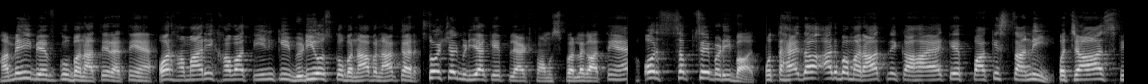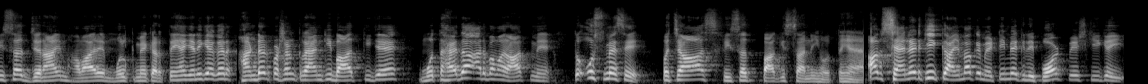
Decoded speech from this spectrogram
ہمیں ہی بیوقوف بناتے رہتے ہیں اور ہماری خواتین کی ویڈیوز کو بنا بنا کر سوشل میڈیا کے پلیٹ فارمز پر لگاتے ہیں۔ اور سب سے بڑی بات، متحدہ عرب امارات نے کہا ہے کہ پاکستانی پچاس فیصد جرائم ہمارے ملک میں کرتے ہیں۔ یعنی کہ اگر ہنڈریڈ پرسنٹ کرائم کی بات کی جائے متحدہ عرب امارات میں، تو اس میں سے پچاس فیصد پاکستانی ہوتے ہیں۔ اب سینٹ کی قائمہ کمیٹی میں ایک رپورٹ پیش کی گئی،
